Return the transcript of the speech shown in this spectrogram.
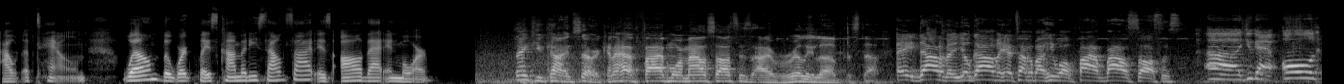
out of town. Well, the workplace comedy Southside is all that and more. Thank you, kind sir. Can I have five more mild sauces? I really love the stuff. Hey, Donovan, your guy over here talking about he want five mild sauces. Uh, you got old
